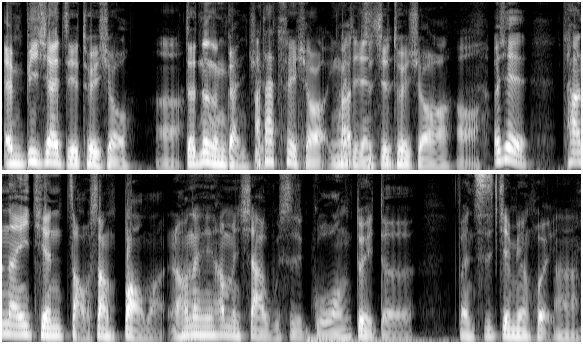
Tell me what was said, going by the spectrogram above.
，MB 现在直接退休啊的那种感觉啊，他退休了，因为这件事直接退休啊。哦，而且他那一天早上报嘛，然后那天他们下午是国王队的粉丝见面会啊，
